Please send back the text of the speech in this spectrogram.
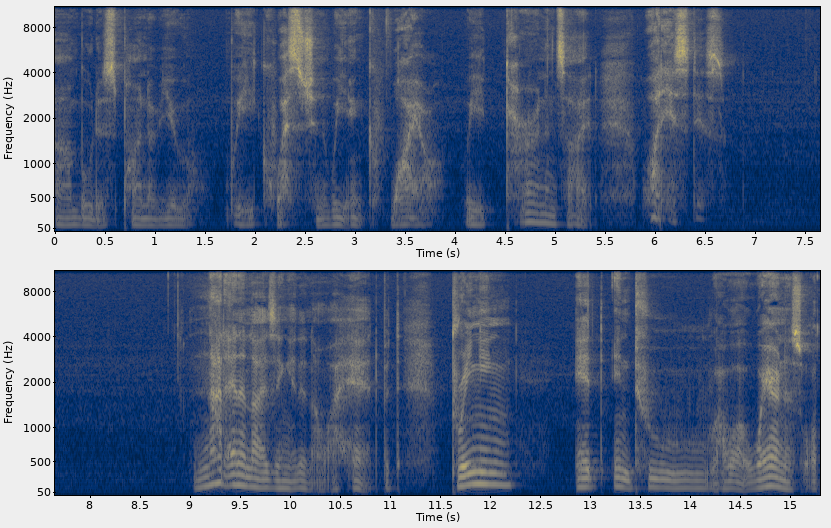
um, buddhist point of view. We question we inquire we turn inside. What is this? Not analyzing it in our head, but bringing it into our awareness or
